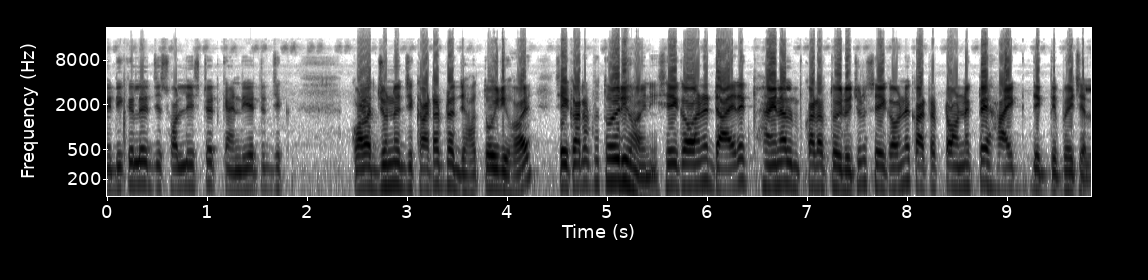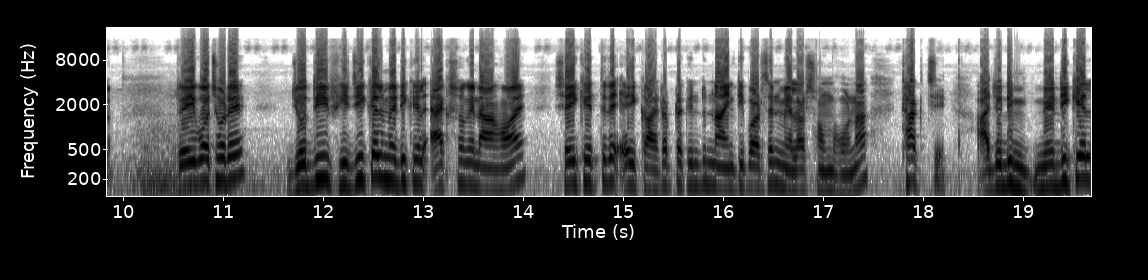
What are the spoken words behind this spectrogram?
মেডিকেলের যে শর্ট লিস্টেড ক্যান্ডিডেটের যে করার জন্য যে কাট আপটা তৈরি হয়, সেই কাট আপটা তৈরি হয়নি। সেই কারণে ডাইরেক্ট ফাইনাল কাট আপ তৈরি হয়েছিল, সেই কারণে কাট আপটা অনেকটাই হাইক দেখতে পেয়েছিলাম। তো এই বছরে যদি ফিজিক্যাল মেডিকেল একসঙ্গে না হয়, সেই ক্ষেত্রে এই কাট আপটা কিন্তু নাইনটি পার্সেন্ট মেলার সম্ভাবনা থাকছে। আর যদি মেডিকেল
